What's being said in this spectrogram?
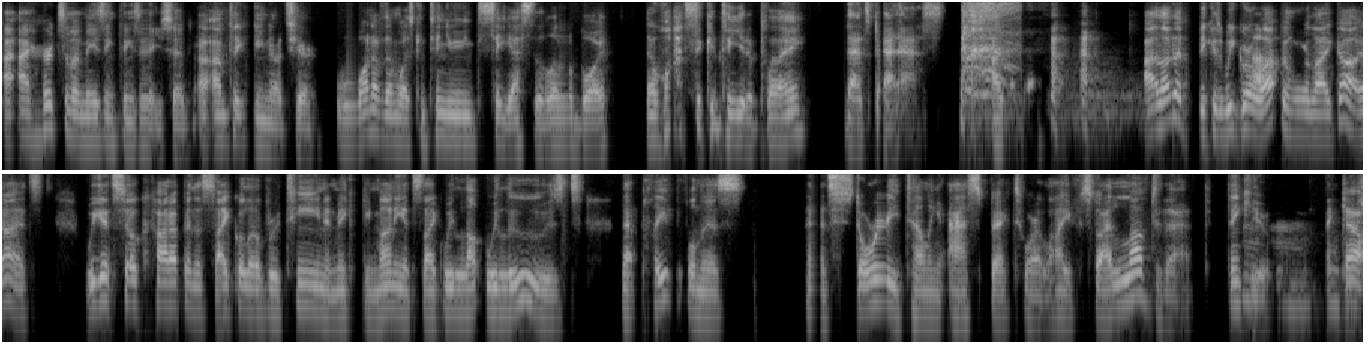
I, I, heard some amazing things that you said. I, I'm taking notes here. One of them was continuing to say yes to the little boy that wants to continue to play. That's badass. I, I love it because we grow uh. up and we're like, oh, yeah, it's we get so caught up in the cycle of routine and making money. It's like we lo- we lose that playfulness, that storytelling aspect to our life. So I loved that. Thank you. Mm-hmm. Thank you. Now,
